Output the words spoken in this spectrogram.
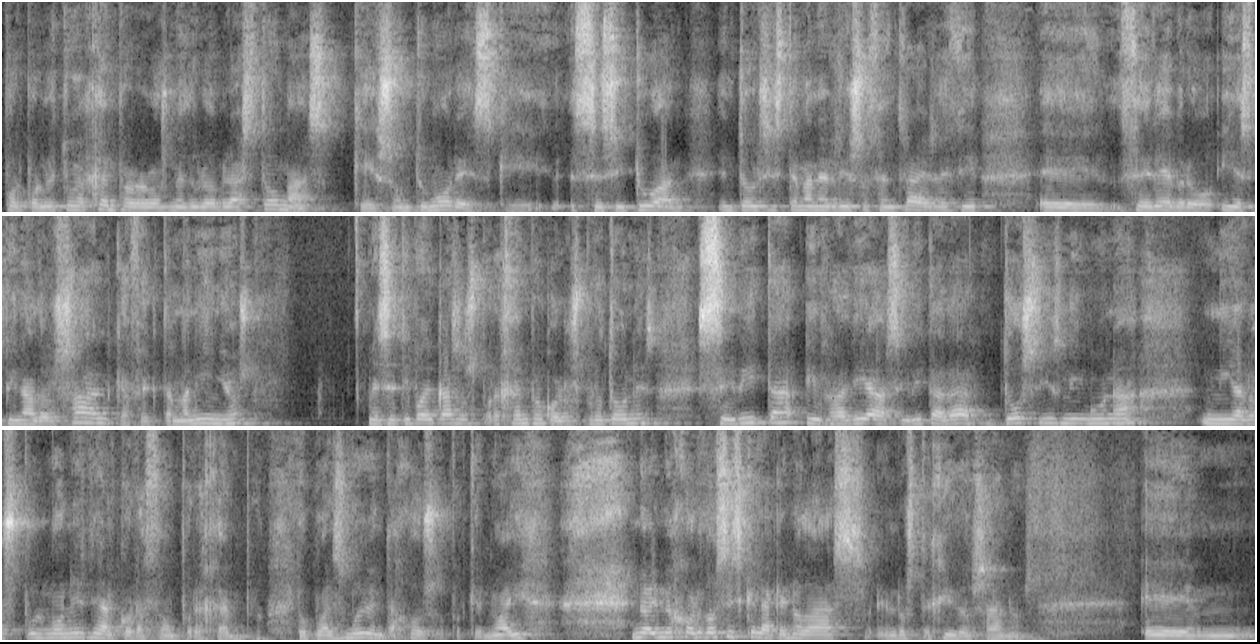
por ponerte un ejemplo, los meduloblastomas, que son tumores que se sitúan en todo el sistema nervioso central, es decir, eh, cerebro y espina dorsal, que afectan a niños en ese tipo de casos, por ejemplo, con los protones, se evita irradiar, se evita dar dosis ninguna ni a los pulmones ni al corazón, por ejemplo, lo cual es muy ventajoso porque no hay, no hay mejor dosis que la que no das en los tejidos sanos. Em,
